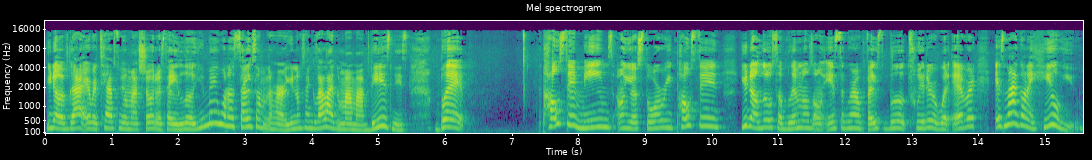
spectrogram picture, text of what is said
you know, if God ever taps me on my shoulder and say, look, you may want to say something to her, you know what I'm saying? Because I like to mind my business. But posting memes on your story, posting, you know, little subliminals on Instagram, Facebook, Twitter, whatever, it's not going to heal you.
